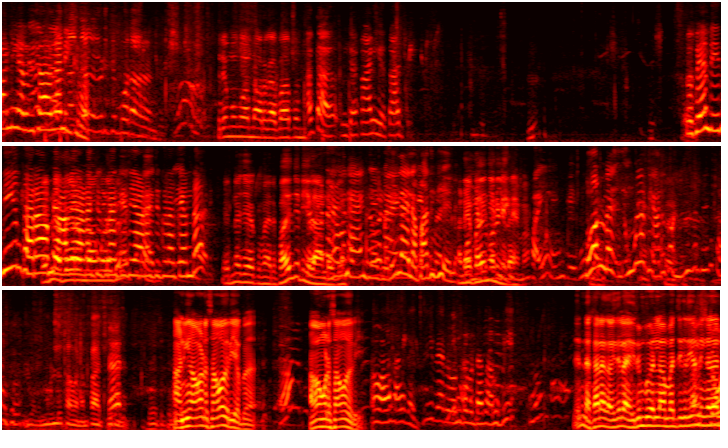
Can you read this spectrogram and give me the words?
ஒன் இயர் விசாவில் நிற்கிறேன் திரும்ப இருக்கா பாப்போம். அக்கா காட்டு. நீங்க அவனோட சகோதரி. அப்ப அவங்களோட சகோதரி என்ன கணக்கா இதெல்லாம் இரும்பு எல்லாம் வச்சுக்கிறீங்க நீங்க தான்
